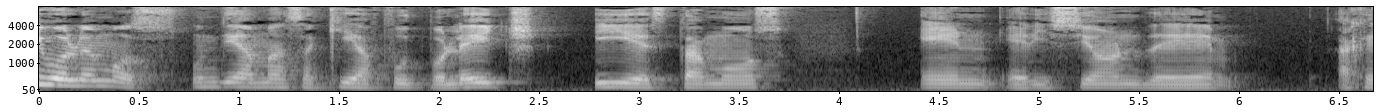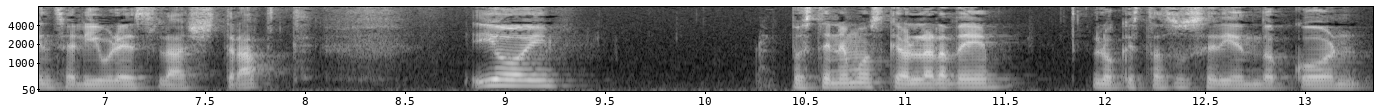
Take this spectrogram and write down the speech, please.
volvemos un día más aquí a Football Age y estamos en edición de Agencia Libre slash Draft. Y hoy pues tenemos que hablar de lo que está sucediendo con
